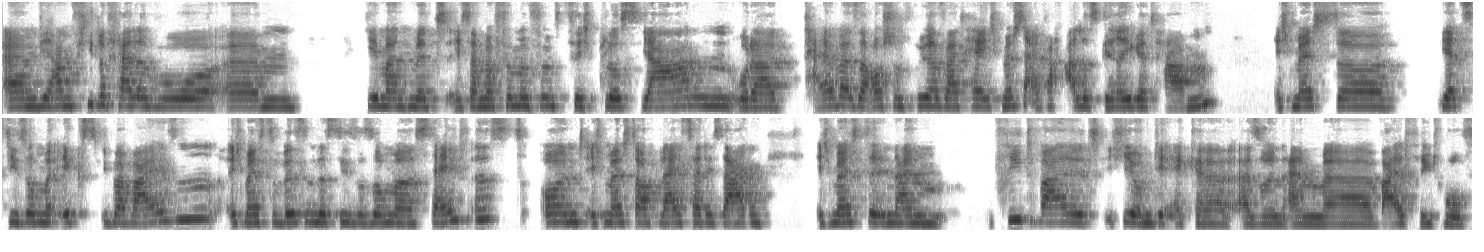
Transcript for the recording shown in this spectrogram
Ähm, wir haben viele Fälle, wo ähm, jemand mit, ich sag mal, 55 plus Jahren oder teilweise auch schon früher sagt, hey, ich möchte einfach alles geregelt haben. Ich möchte jetzt die Summe X überweisen. Ich möchte wissen, dass diese Summe safe ist und ich möchte auch gleichzeitig sagen, ich möchte in einem Friedwald hier um die Ecke, also in einem äh, Waldfriedhof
